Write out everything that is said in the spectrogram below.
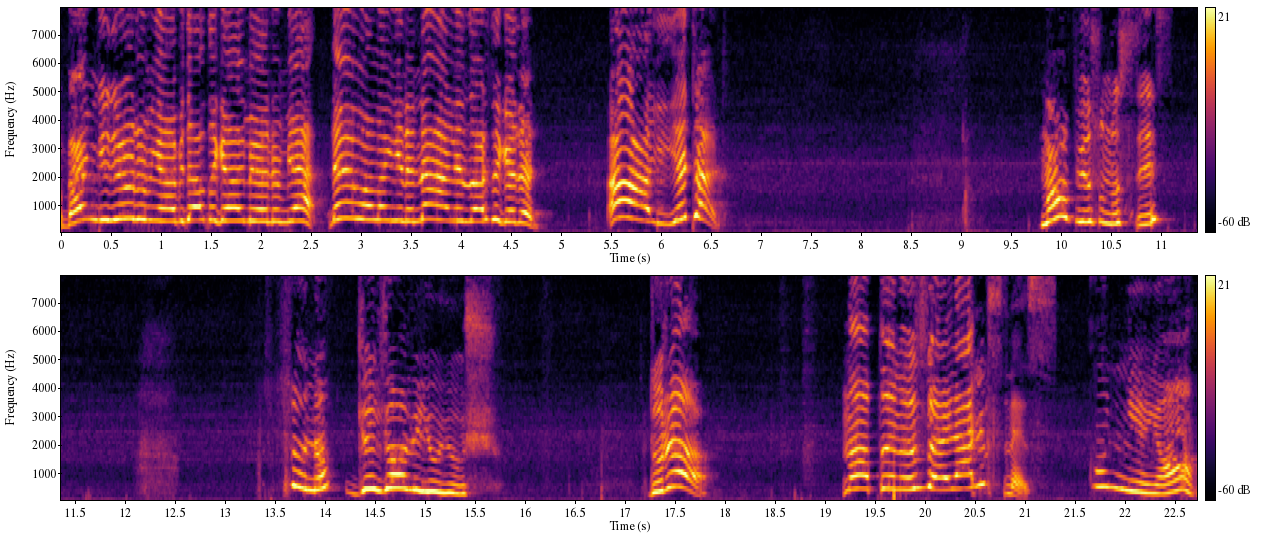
Ben gidiyorum ya bir daha da gelmiyorum ya. Ne bana yine ne haliniz varsa görün. Ay yeter. Ne yapıyorsunuz siz? Sana cezaevi yuyuş. Duru. Ne yaptığınızı söyler misiniz? Anne ya.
